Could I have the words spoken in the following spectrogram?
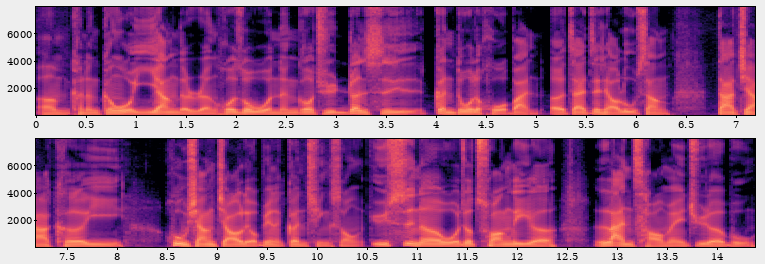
嗯，可能跟我一样的人，或者说我能够去认识更多的伙伴，而在这条路上，大家可以。互相交流变得更轻松，于是呢，我就创立了烂草莓俱乐部。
